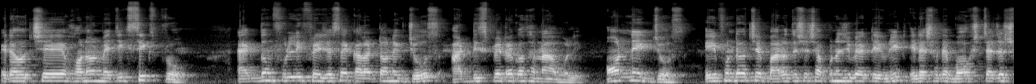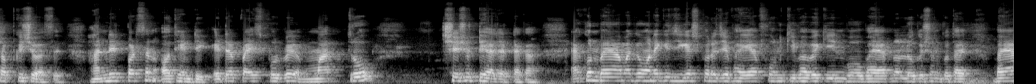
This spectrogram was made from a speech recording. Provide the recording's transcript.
এটা হচ্ছে হনর ম্যাজিক সিক্স প্রো একদম ফুললি ফ্রেজ আছে কালারটা অনেক জোস, আর ডিসপ্লেটার কথা না বলি, অনেক জোস। এই ফোনটা হচ্ছে বারো দেশে ছাপ্পান্ন জিবির একটা ইউনিট এটার সাথে বক্স চার্জার সব কিছু আছে। হান্ড্রেড পার্সেন্ট অথেন্টিক এটার প্রাইস পড়বে মাত্র ছেষট্টি হাজার টাকা। এখন ভাইয়া আমাকে অনেকে জিজ্ঞেস করে যে, ভাইয়া ফোন কীভাবে কিনবো? ভাইয়া আপনার লোকেশন কোথায়? ভাইয়া,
